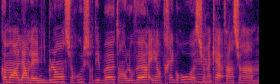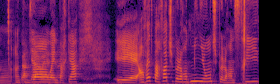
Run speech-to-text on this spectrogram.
Comment là, on l'avait mis blanc sur rouge sur des bottes en all-over et en très gros euh, sur mm. un, enfin, sur un, un, parka, ouais, une parka. Et en fait, parfois, tu peux le rendre mignon, tu peux le rendre street,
